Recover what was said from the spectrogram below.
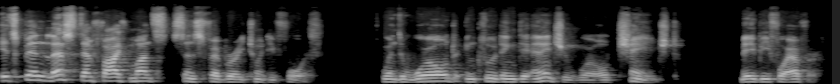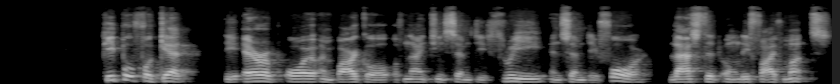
it's been less than five months since February 24th, when the world, including the energy world, changed, maybe forever. People forget the Arab oil embargo of 1973 and 74 lasted only five months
